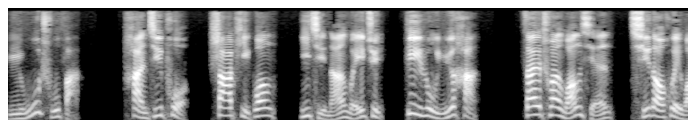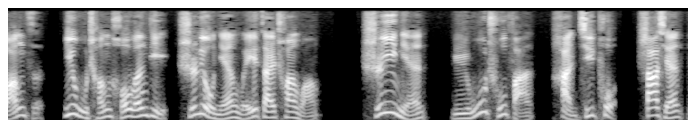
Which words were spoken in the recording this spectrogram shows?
与吴楚反，汉击破，杀辟光，以济南为郡，必入于汉。灾川王贤，齐悼惠王子，以武成侯文帝十六年为灾川王。十一年，与吴楚反，汉击破，杀贤。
